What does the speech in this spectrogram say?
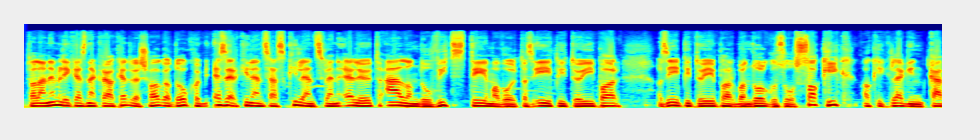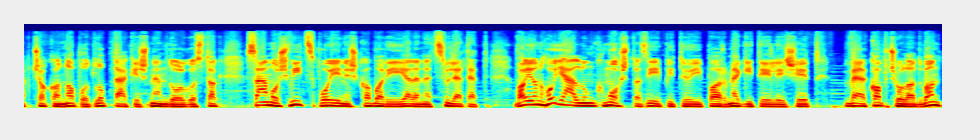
Talán emlékeznek rá a kedves hallgatók, hogy 1990 előtt állandó vicc téma volt az építőipar, az építőiparban dolgozó szakik, akik leginkább csak a napot lopták és nem dolgoztak. Számos vicc, poén és kabaré jelenet született. Vajon hogy állunk most az építőipar megítélését vel kapcsolatban?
